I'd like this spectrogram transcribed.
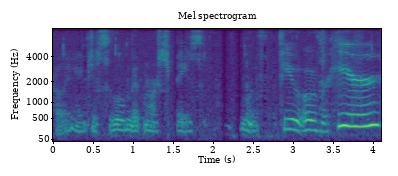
Probably need just a little bit more space. Move a few over here.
